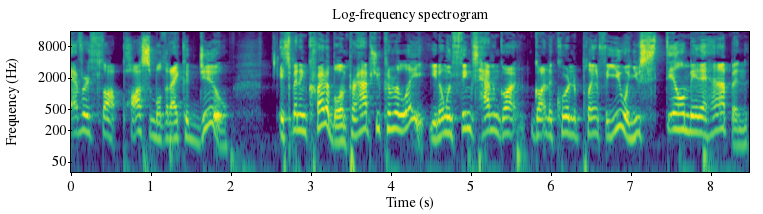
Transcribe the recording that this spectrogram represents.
ever thought possible that I could do. It's been incredible, and perhaps you can relate. You know, when things haven't gotten, gotten according to plan for you and you still made it happen,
